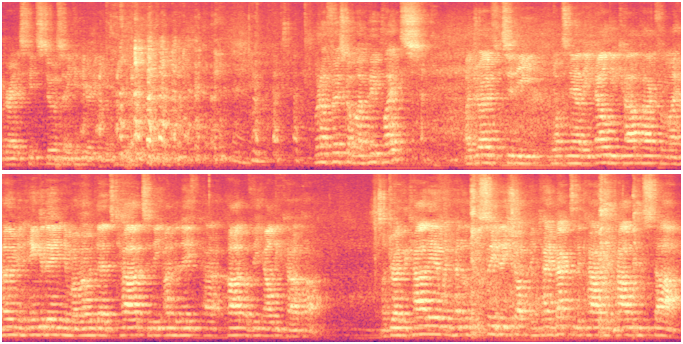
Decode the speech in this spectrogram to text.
a greatest hits tour, so you can hear it again. when I first got my P plates, I drove to the what's now the Aldi car park from my home in Engadine in my mum and dad's car to the underneath part of the Aldi car park. I drove the car there, went and had a little CD shop, and came back to the car, and the car wouldn't start.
